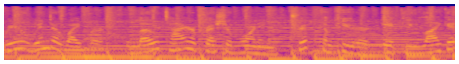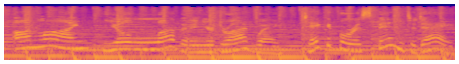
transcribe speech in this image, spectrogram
rear window wiper, low tire pressure warning, trip computer. If you like it online, you'll love it in your driveway. Take it for a spin today.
